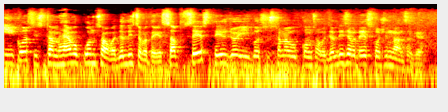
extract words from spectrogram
इकोसिस्टम है वो कौन सा होगा? जल्दी से बताइए। सबसे स्थिर जो इकोसिस्टम है वो कौन सा होगा? जल्दी से बताइए इस क्वेश्चन का आंसर क्या है?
